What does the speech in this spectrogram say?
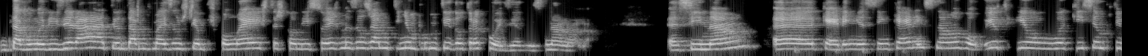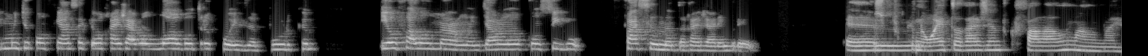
estavam a dizer: Ah, tentámos mais uns tempos com estas condições, mas eles já me tinham prometido outra coisa. Eu disse: Não, não, não. Assim não, uh, querem assim, querem, senão eu vou. Eu, eu aqui sempre tive muita confiança que eu arranjava logo outra coisa, porque eu falo alemão, então eu consigo facilmente arranjar emprego. Um, porque não é toda a gente que fala alemão, não é?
